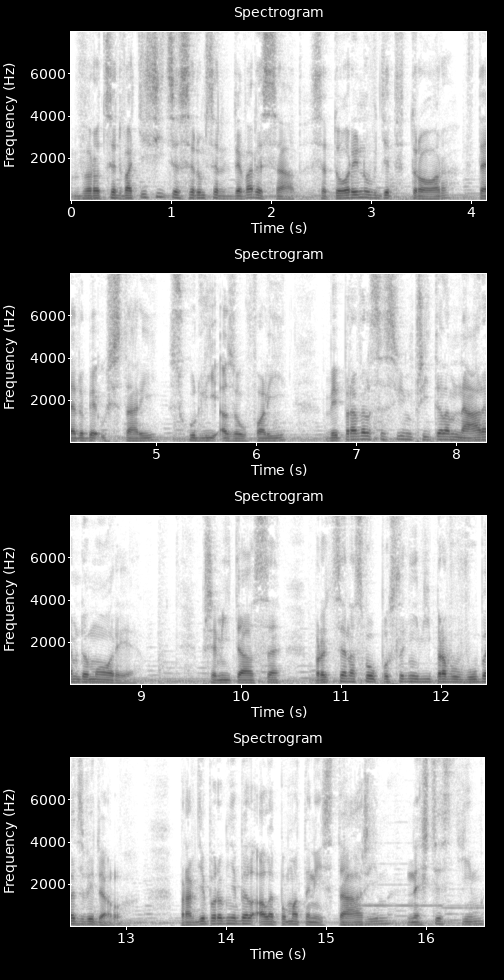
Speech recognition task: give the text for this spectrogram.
V roce 2790 se Thorinův děd Tror, v té době už starý, schudlý a zoufalý, vypravil se svým přítelem Nárem do Mórie. Přemítá se, proč se na svou poslední výpravu vůbec vydal – Pravděpodobně byl ale pomatený stářím, neštěstím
